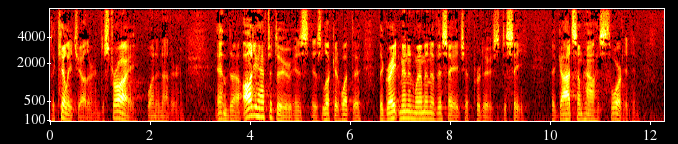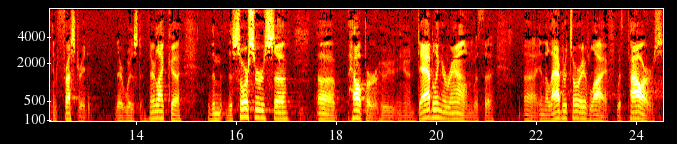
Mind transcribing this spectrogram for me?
to kill each other and destroy one another. And, and uh, all you have to do is, is look at what the, the great men and women of this age have produced to see that God somehow has thwarted and, and frustrated their wisdom. They're like uh, the, the sorcerer's uh, uh, helper who, you know, dabbling around with the, uh, in the laboratory of life with powers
